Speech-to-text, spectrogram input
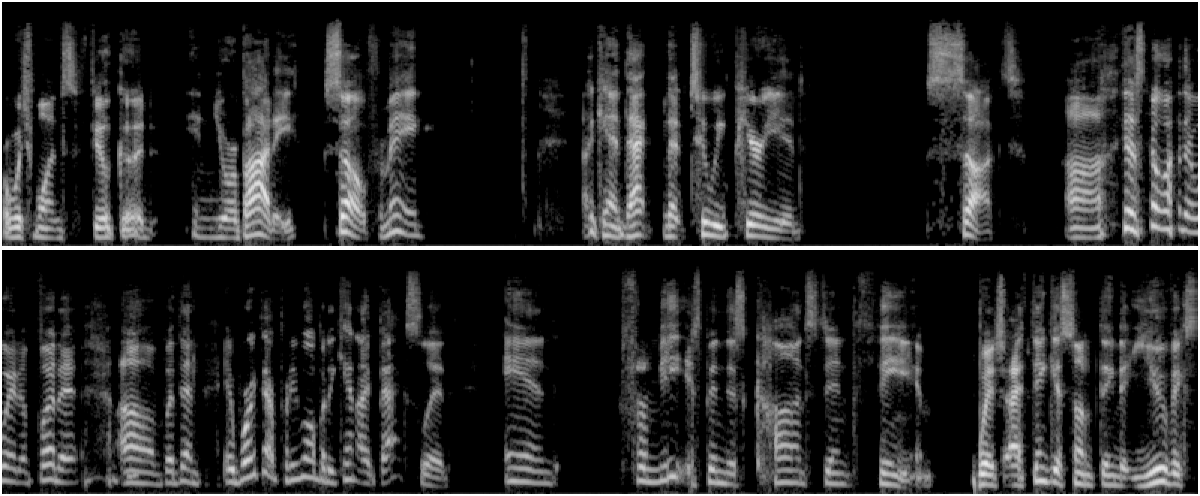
or which ones feel good in your body. So for me, again, that, that two week period sucked. Uh, there's no other way to put it. Uh, but then it worked out pretty well. But again, I backslid. And for me, it's been this constant theme which I think is something that you've ex-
